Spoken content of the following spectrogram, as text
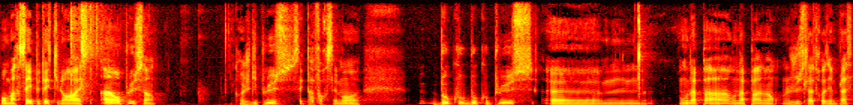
Bon, Marseille, peut-être qu'il en reste un en plus. Hein. Quand je dis plus, c'est pas forcément euh, beaucoup, beaucoup plus. Euh, on n'a pas, on n'a pas, non, juste la troisième place.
